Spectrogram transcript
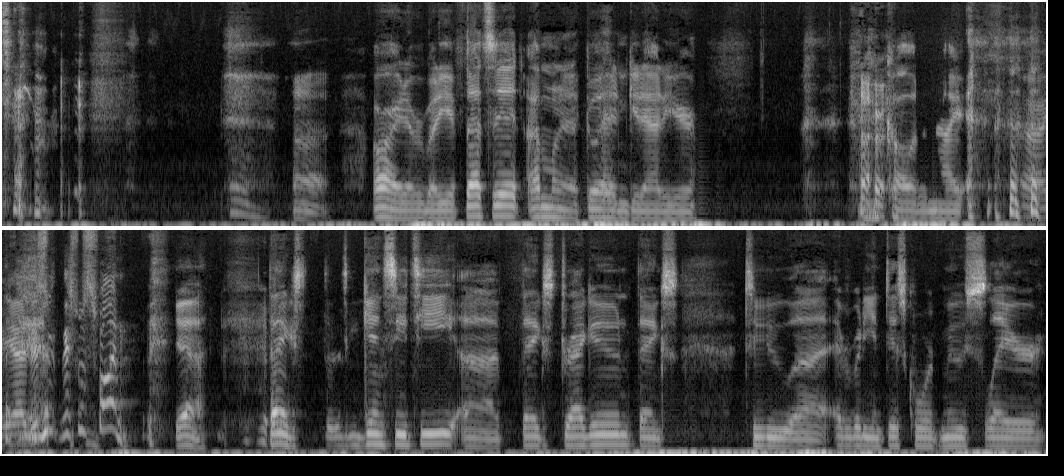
see that. Uh, all right, everybody. If that's it, I'm gonna go ahead and get out of here. All right. Call it a night. Uh, yeah, this this was fun. yeah. Thanks again, CT. Uh, thanks, Dragoon. Thanks to uh, everybody in Discord, Moose Slayer,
